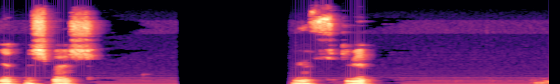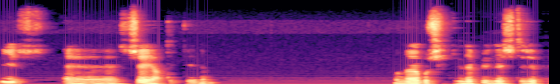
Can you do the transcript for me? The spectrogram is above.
75, 100 gibi bir e, şey yaptık diyelim. Bunları bu şekilde birleştirip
